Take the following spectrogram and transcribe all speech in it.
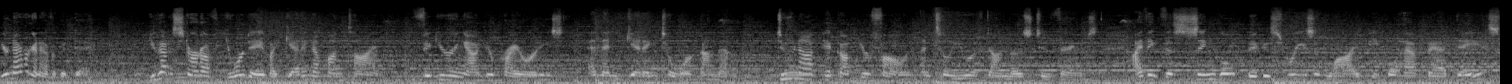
you're never gonna have a good day. You gotta start off your day by getting up on time, figuring out your priorities, and then getting to work on them do not pick up your phone until you have done those two things. I think the single biggest reason why people have bad days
